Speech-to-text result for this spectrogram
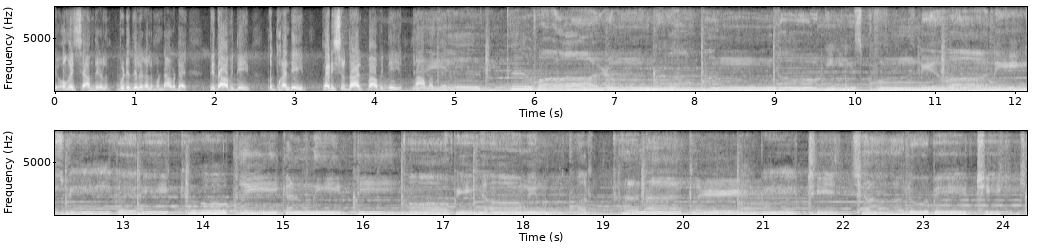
രോഗശാന്തികളും വിടുതലുകളും ഉണ്ടാവട്ടെ. പിതാവിന്റെയും പുത്രന്റെയും പരിശുദ്ധാത്മാവിന്റെയും നാമത്തിൽ. പുണ്യവാനെ സ്വീകരിക്കൂ കൈകൾ നീട്ടി മാപിയാമിൻ അർത്ഥനകൾ ഉപേക്ഷിച്ചാലുപേക്ഷിക്ക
